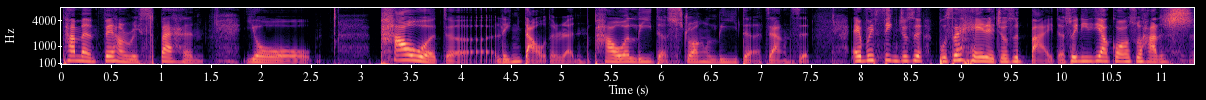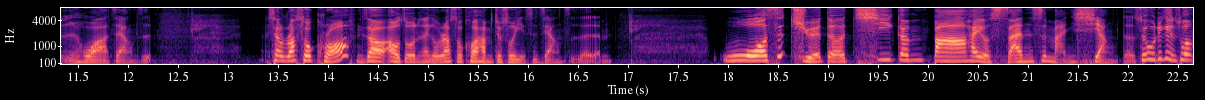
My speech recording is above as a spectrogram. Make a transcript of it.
他们非常 respect 很有 power 的领导的人，power leader, strong leader 这样子，everything 就是不是黑的，就是白的，所以你一定要告诉他的实话，这样子。像 Russell Crowe，你知道澳洲的那个 Russell Crowe，他们就说也是这样子的人。我是觉得七跟八还有三是蛮像的，所以我就跟你说，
